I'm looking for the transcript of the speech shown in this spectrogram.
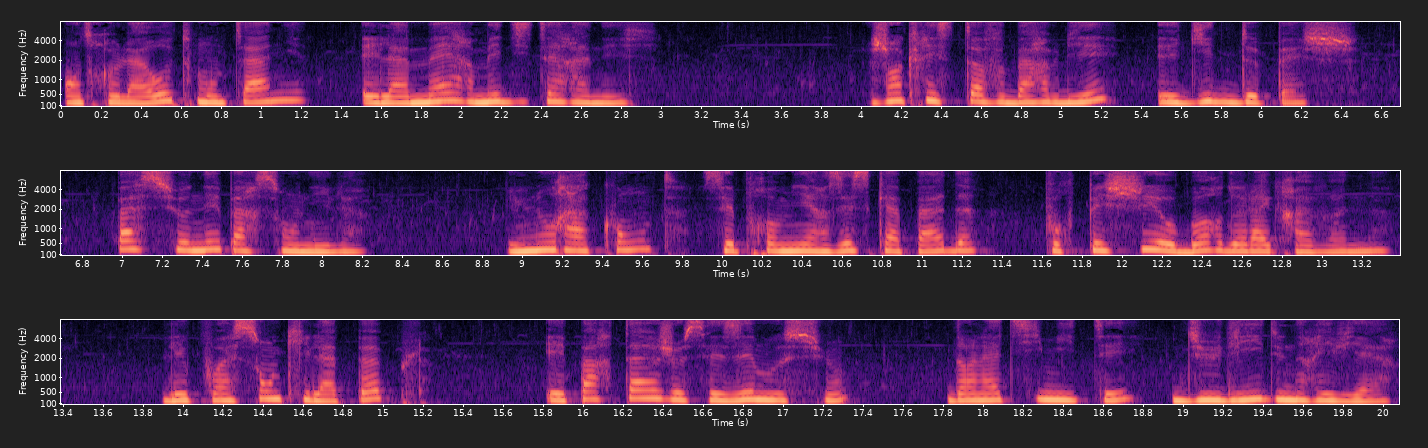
entre la haute montagne et la mer Méditerranée. Jean-Christophe Barbier est guide de pêche, passionné par son île. Il nous raconte ses premières escapades pour pêcher au bord de la Gravonne, les poissons qui la peuplent et partage ses émotions dans l'intimité du lit d'une rivière.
